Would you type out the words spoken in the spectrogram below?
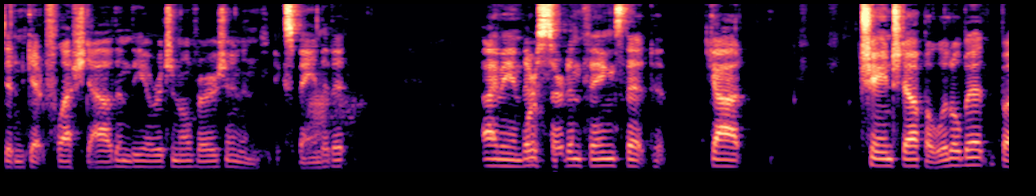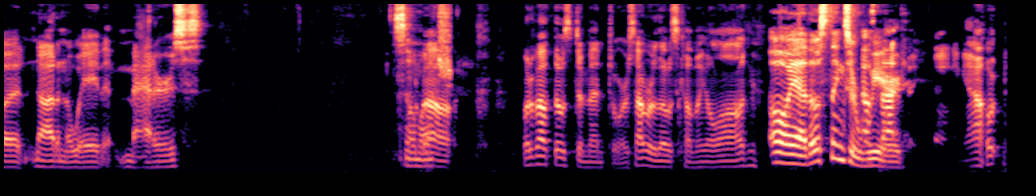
didn't get fleshed out in the original version and expanded it. I mean, there's certain things that got changed up a little bit, but not in a way that matters so much. About- what about those Dementors? How are those coming along? Oh yeah, those things are How's weird. Out.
